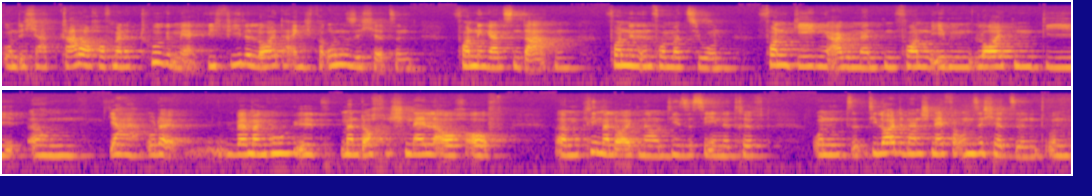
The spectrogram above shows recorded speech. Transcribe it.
und ich habe gerade auch auf meiner Tour gemerkt, wie viele Leute eigentlich verunsichert sind von den ganzen Daten, von den Informationen, von Gegenargumenten, von eben Leuten, die, ähm, ja, oder wenn man googelt, man doch schnell auch auf ähm, Klimaleugner und diese Szene trifft. Und die Leute dann schnell verunsichert sind und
